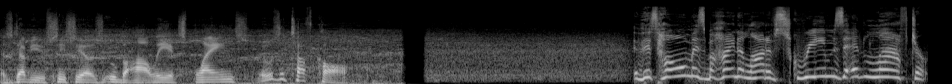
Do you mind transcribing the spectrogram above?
As WCCO's Ubah Ali explains, it was a tough call. This home is behind a lot of screams and laughter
